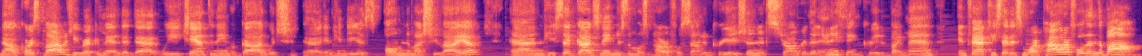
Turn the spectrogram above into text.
Now, of course, Babaji recommended that we chant the name of God, which uh, in Hindi is Om Namah Shivaya. And he said God's name is the most powerful sound in creation. It's stronger than anything created by man in fact, he said it's more powerful than the bomb.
